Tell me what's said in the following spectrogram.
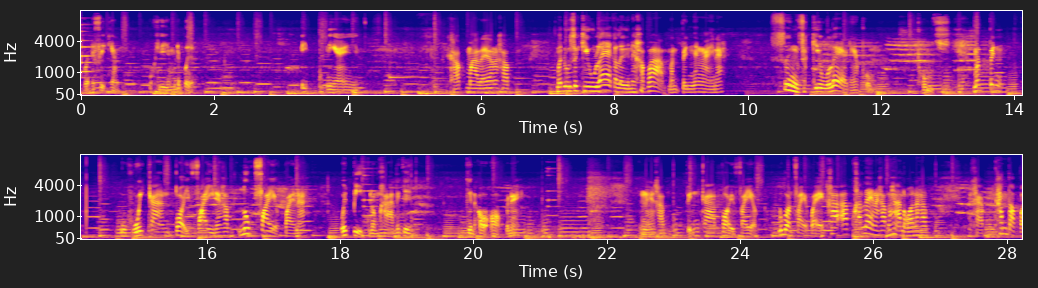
เปิดเอฟเฟกยัง โอเค ยังไม่ได้เปิด อินี่ไง ครับมาแล้วนะครับ มาดูสกิลแรกกันเลยนะครับ ว่ามันเป็นยังไงนะ ซึ่งสกิลแรกเนี่ยผมผมมันเป็นโอ้โหการปล่อยไฟนะครับ ลูกไฟออกไปนะไว้ปีกกูรำคาได้เกินเกินเอาออกไปหน่อยนะครับ เป็นการปล่อยไฟออกลูกบอลไฟออกไปค่าอัพขั้นแรกนะครับ500นะครับนะครับ ขั้นต่อไป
